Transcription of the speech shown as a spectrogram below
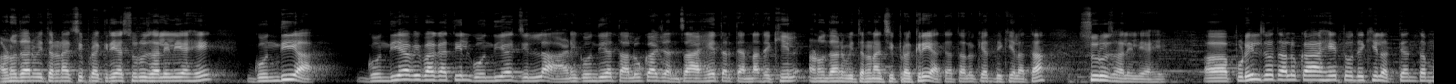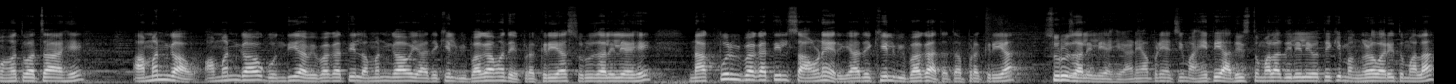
अनुदान वितरणाची प्रक्रिया सुरू झालेली आहे. गोंदिया गोंदिया विभागातील गोंदिया जिल्हा आणि गोंदिया तालुका ज्यांचा आहे तर त्यांना देखील अनुदान वितरणाची प्रक्रिया त्या तालुक्यात देखील आता सुरू झालेली आहे. पुढील जो तालुका आहे तो देखील अत्यंत महत्त्वाचा आहे. आमनगाव आमनगाव गोंदिया विभागातील अमनगाव या देखील विभागामध्ये प्रक्रिया सुरू झालेली आहे. नागपूर विभागातील सावणेर या देखील विभागात आता प्रक्रिया सुरू झालेली आहे. आणि आपण याची माहिती आधीच तुम्हाला दिलेली होती की मंगळवारी तुम्हाला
